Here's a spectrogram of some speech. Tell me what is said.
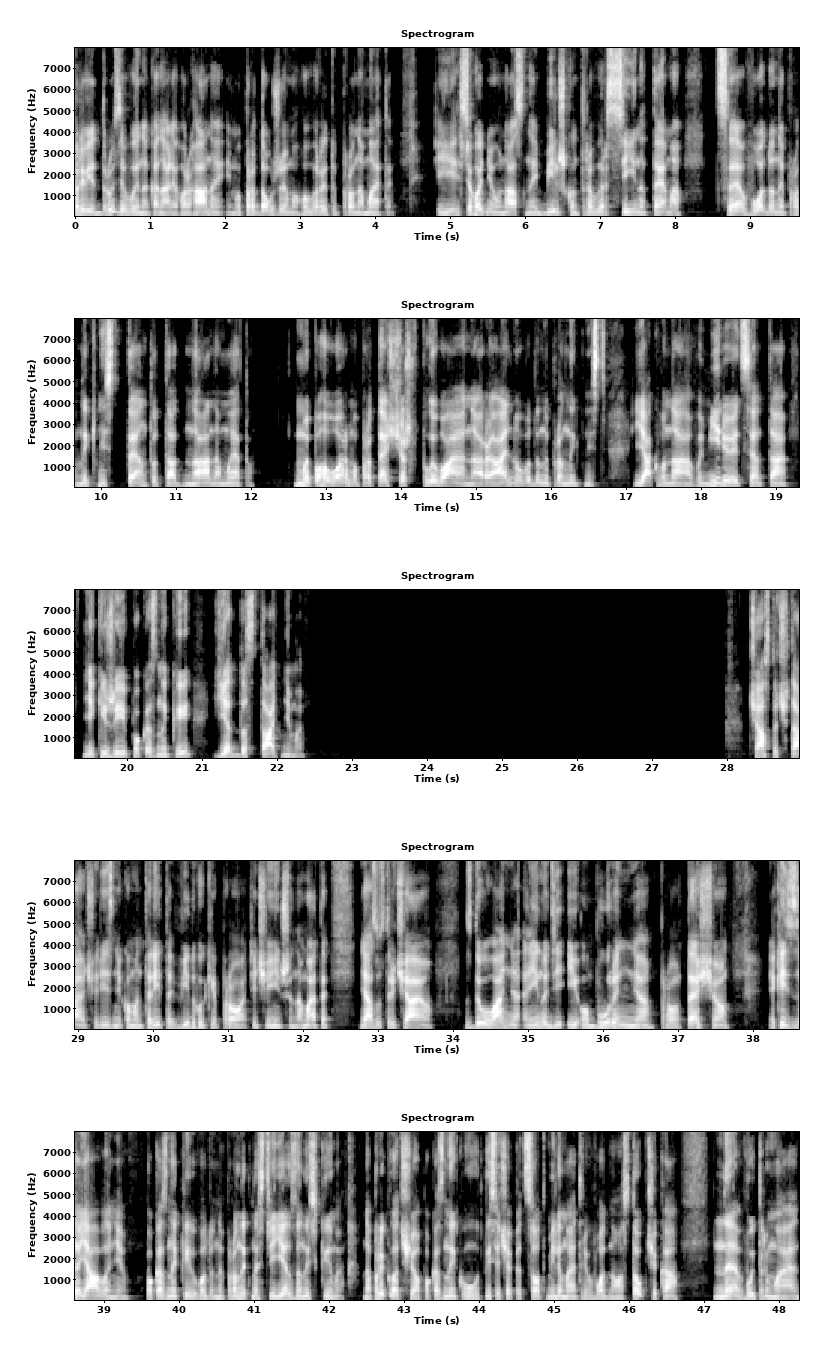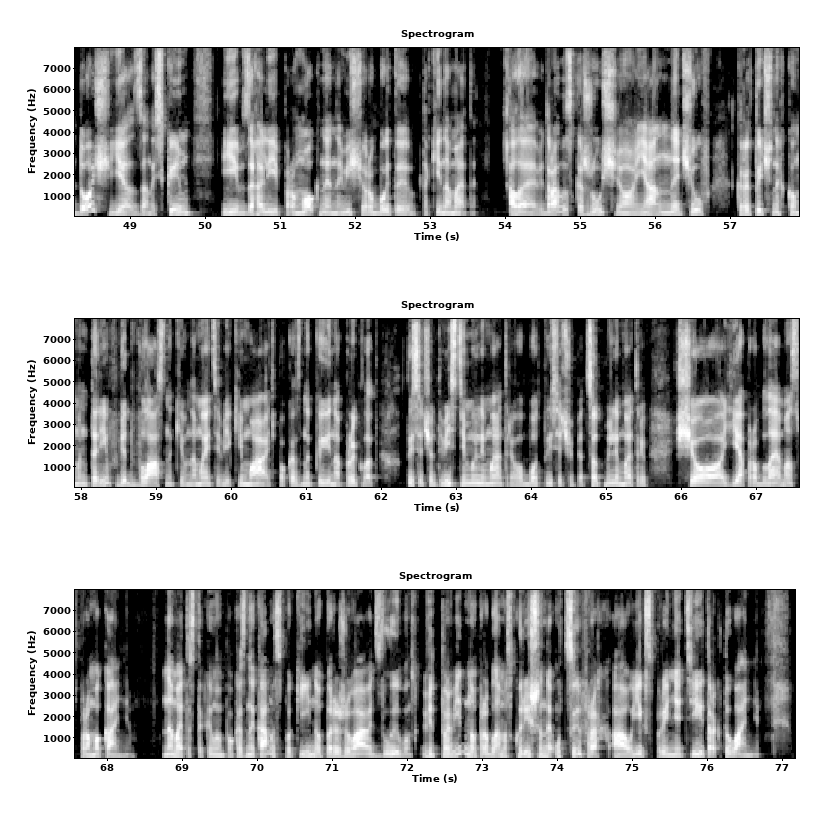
Привіт, друзі! Ви на каналі Горгани, і ми продовжуємо говорити про намети. І сьогодні у нас найбільш контроверсійна тема це водонепроникність тенту та дна намету. Ми поговоримо про те, що ж впливає на реальну водонепроникність, як вона вимірюється та які ж її показники є достатніми. Часто читаючи різні коментарі та відгуки про ті чи інші намети, я зустрічаю здивування, а іноді і обурення про те, що якісь заявлені показники водонепроникності є за низькими. Наприклад, що показник у 1500 мм водного стовпчика не витримає дощ, є за низьким і взагалі промокне, навіщо робити такі намети. Але відразу скажу, що я не чув критичних коментарів від власників наметів, які мають показники, наприклад, 1200 мм або 1500 мм, що є проблема з промоканням. Намети з такими показниками спокійно переживають зливу. Відповідно, проблема скоріше не у цифрах, а у їх сприйнятті і трактуванні.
